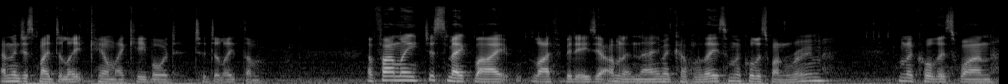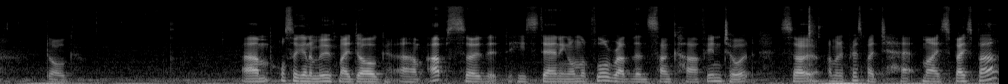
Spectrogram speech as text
and then just my delete key on my keyboard to delete them. And finally, just to make my life a bit easier, I'm going to name a couple of these. I'm going to call this one room. I'm going to call this one dog. I'm also going to move my dog um, up so that he's standing on the floor rather than sunk half into it. So I'm going to press my, my spacebar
